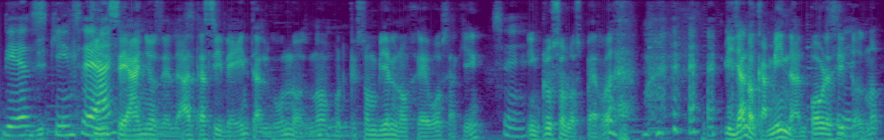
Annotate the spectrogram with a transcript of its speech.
10, 15 15 años. años de edad, casi 20 algunos, ¿no? Porque son bien longevos aquí, Sí. incluso los perros. y ya no caminan, pobrecitos, Sí. ¿no?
